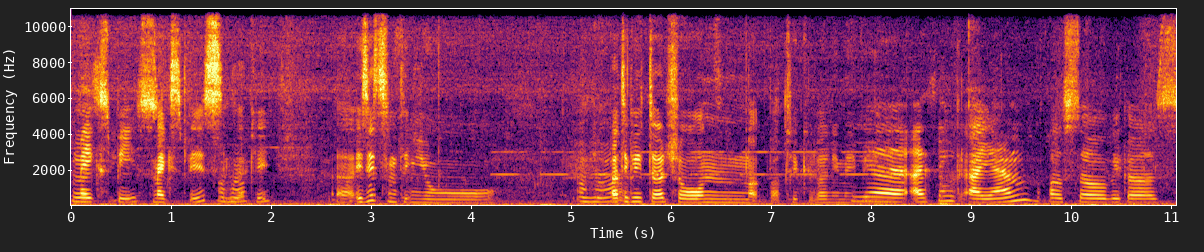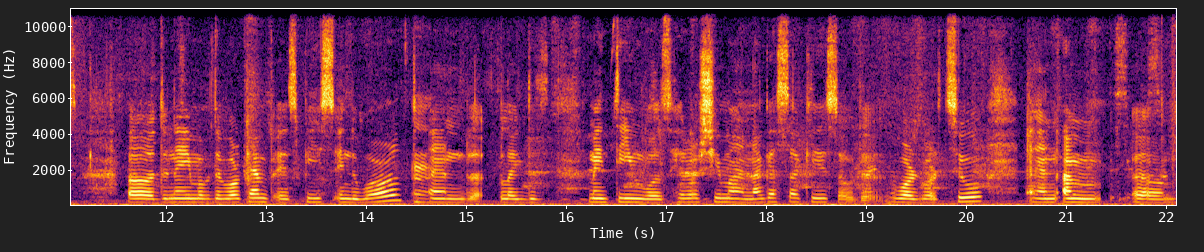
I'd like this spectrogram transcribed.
Makes peace. makes peace Mhm. exactly. Uh, is it something you Mhm. particularly touch or not particularly maybe? Yeah, I think I am also because uh, the name of the work camp is Peace in the World, Mm. and uh, like the main theme was Hiroshima and Nagasaki, so the World War II, and I'm um,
